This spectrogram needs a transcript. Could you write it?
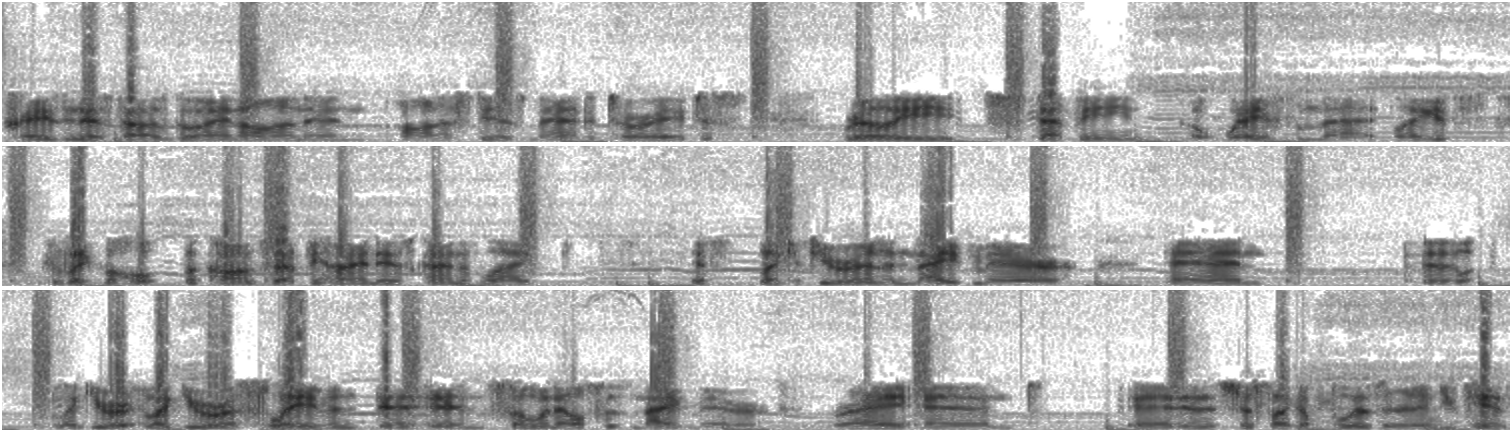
craziness that was going on in "Honesty Is Mandatory." Just really stepping away from that. Like it's because like the whole the concept behind it is kind of like if like if you were in a nightmare and like you're like you were a slave in, in, in someone else's nightmare, right? And and it's just like a blizzard, and you can't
